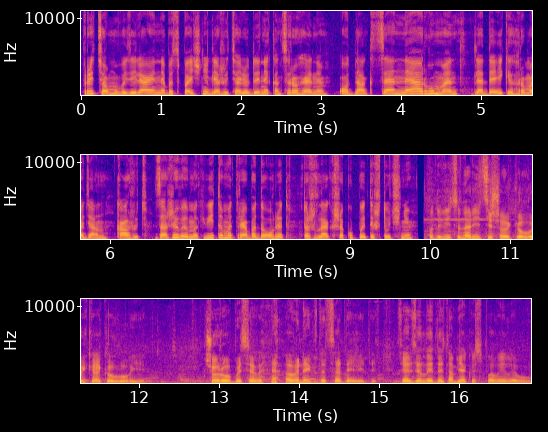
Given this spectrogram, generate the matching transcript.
При цьому виділяє небезпечні для життя людини канцерогени. Однак це не аргумент для деяких громадян. кажуть, за живими квітами треба догляд, тож легше купити штучні. Подивіться на річці, що екологія екологія. що робиться, а ви не на це дивитесь. Це взяли, десь там якось спалили,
